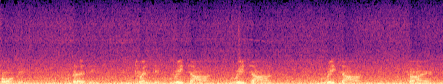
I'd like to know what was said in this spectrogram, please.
Forty. Thirty. Twenty. Retard. Retard. Retard. Try it.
